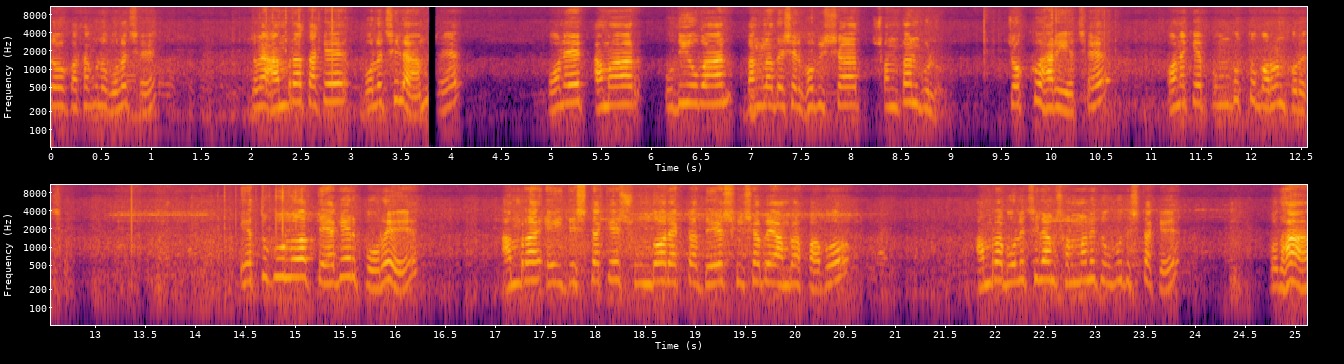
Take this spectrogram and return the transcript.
তো কথাগুলো বলেছে। তবে আমরা তাকে বলেছিলাম যে অনেক আমার উদীয়মান বাংলাদেশের ভবিষ্যৎ সন্তানগুলো চক্ষু হারিয়েছে। অনেকে পঙ্গুত্ব বরণ করেছে। এতগুলো ত্যাগের পরে আমরা এই দেশটাকে সুন্দর একটা দেশ হিসাবে আমরা পাব। আমরা বলেছিলাম সম্মানিত উপদেষ্টাকে, প্রধান,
